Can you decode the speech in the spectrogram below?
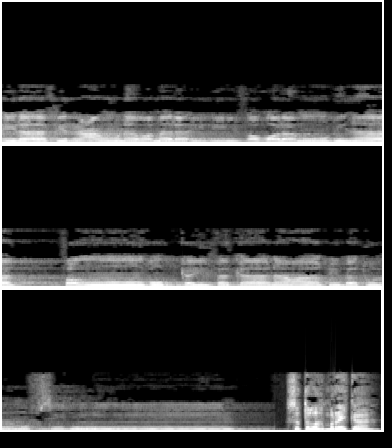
إِلَىٰ فِرْعَوْنَ وَمَلَئِهِ فَظَلَمُوا بِهَا ۖ فَانظُرْ كَيْفَ كَانَ عَاقِبَةُ الْمُفْسِدِينَ Setelah mereka,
